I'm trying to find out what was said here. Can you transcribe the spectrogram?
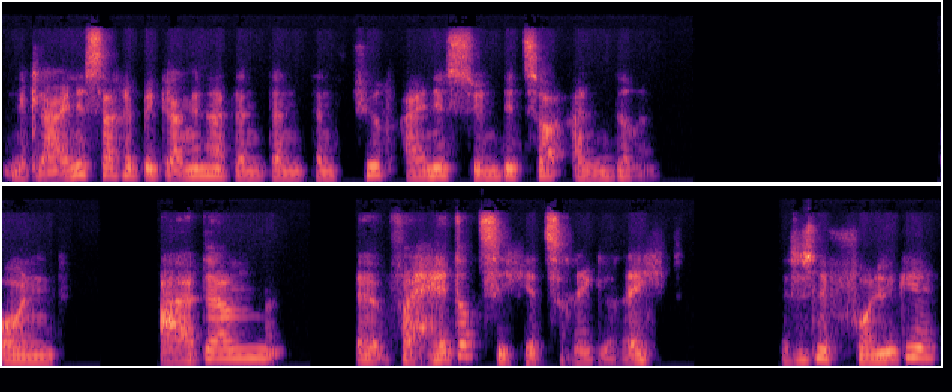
eine kleine Sache begangen hat, dann, dann, dann führt eine Sünde zur anderen. Und Adam äh, verheddert sich jetzt regelrecht. Das ist eine Folge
